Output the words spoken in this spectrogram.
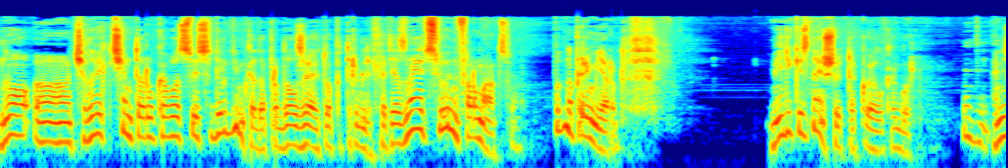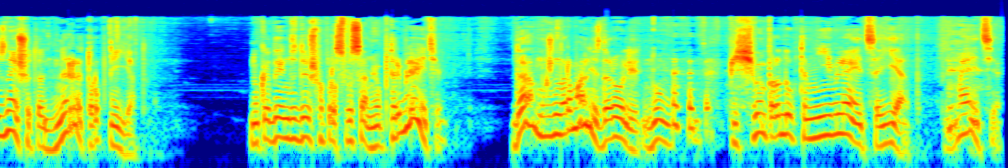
Но э, человек чем-то руководствуется другим, когда продолжает употреблять, хотя знает всю информацию. Вот, например, медики знают, что это такое алкоголь. Угу. Они знают, что это нейротропный яд. Но когда им задаешь вопрос, вы сами употребляете? Да, мы же нормальные, здоровые. Ну, пищевым продуктом не является яд. Понимаете?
